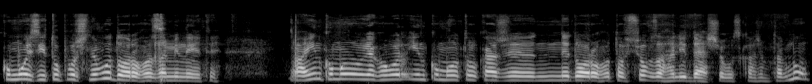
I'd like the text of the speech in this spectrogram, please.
комусь і ту поршневу дорого замінити. А інкому, як говорю, інкому то каже, недорого, то все взагалі дешево, скажімо так. Ну,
